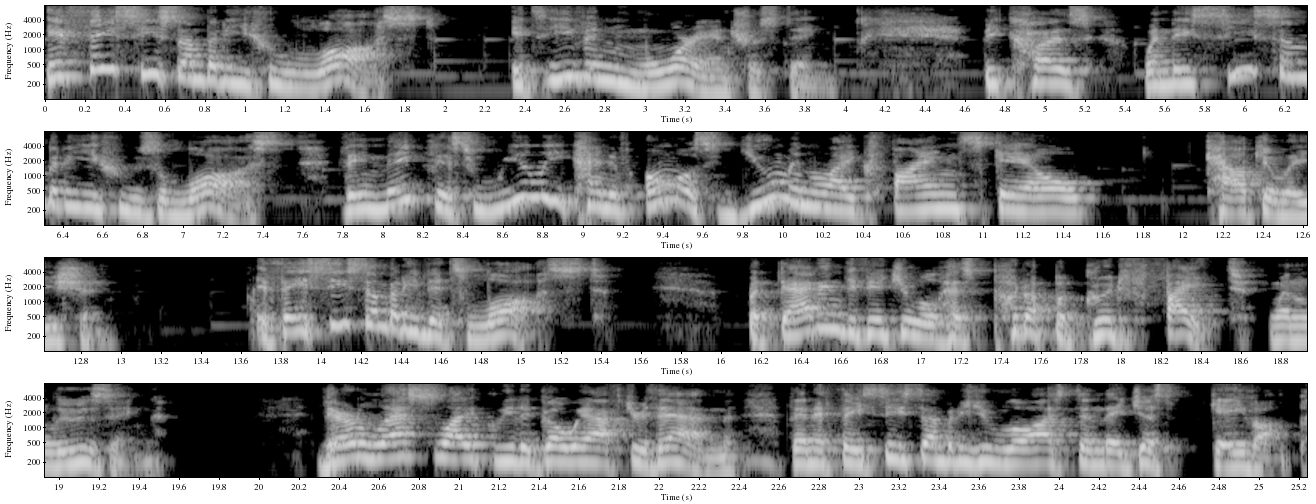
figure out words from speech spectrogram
If they see somebody who lost, it's even more interesting because when they see somebody who's lost, they make this really kind of almost human like fine scale calculation. If they see somebody that's lost, but that individual has put up a good fight when losing, they're less likely to go after them than if they see somebody who lost and they just gave up.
